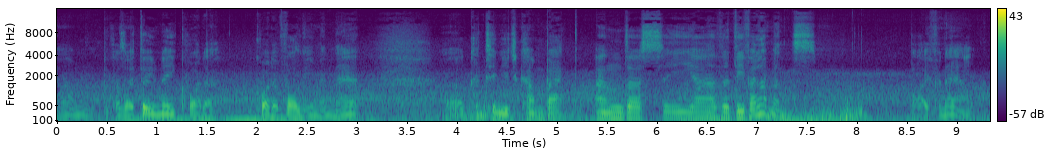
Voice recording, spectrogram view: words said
um, because I do need quite a quite a volume in there. Uh, continue to come back and uh, see uh, the developments. Bye for now.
